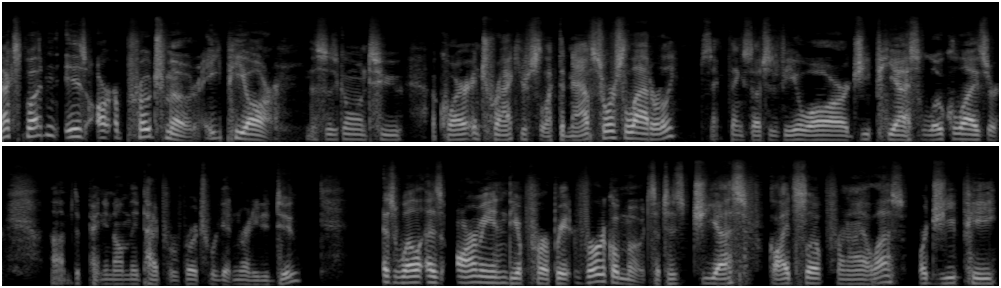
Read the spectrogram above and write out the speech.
Next button is our approach mode, APR. This is going to acquire and track your selected nav source laterally. Same thing such as VOR, GPS, localizer, um, depending on the type of approach we're getting ready to do, as well as arming the appropriate vertical mode, such as GS, glide slope for an ILS, or GP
